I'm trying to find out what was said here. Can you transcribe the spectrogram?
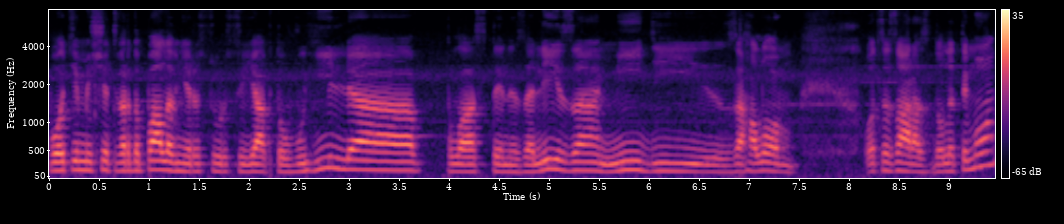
Потім іще твердопаливні ресурси, як то вугілля, пластини заліза, міді. Загалом, оце зараз долетимо.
